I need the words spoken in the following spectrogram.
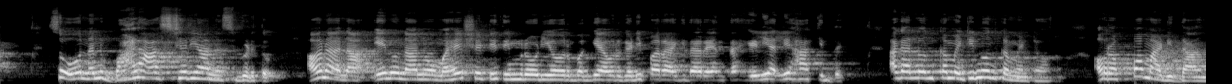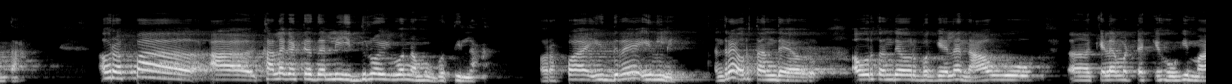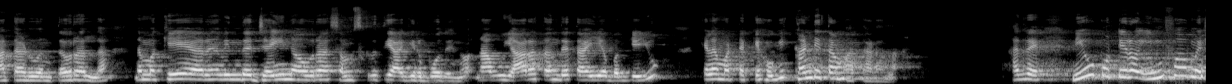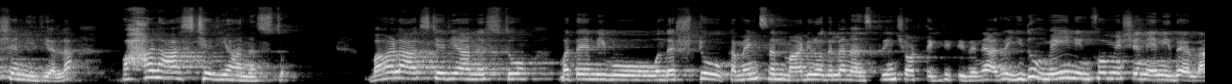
ಸೊ ನನಗೆ ಬಹಳ ಆಶ್ಚರ್ಯ ಅನ್ನಿಸ್ಬಿಡ್ತು. ಅವನ ನಾ, ಏನು ನಾನು ಮಹೇಶ್ ಶೆಟ್ಟಿ ತಿಮ್ರೋಡಿ ಅವ್ರ ಬಗ್ಗೆ ಅವ್ರು ಗಡಿಪಾರ ಆಗಿದ್ದಾರೆ ಅಂತ ಹೇಳಿ ಅಲ್ಲಿ ಹಾಕಿದ್ದೆ. ಆಗ ಅಲ್ಲೊಂದು ಕಮೆಂಟ್ ಇನ್ನೊಂದು ಕಮೆಂಟ್ ಅವ್ರು ಅವರಪ್ಪ ಮಾಡಿದ್ದ ಅಂತ. ಅವರಪ್ಪ ಆ ಕಾಲಘಟ್ಟದಲ್ಲಿ ಇದ್ರೋ ಇಲ್ವೋ ನಮಗ್ ಗೊತ್ತಿಲ್ಲ. ಅವರಪ್ಪ ಇದ್ರೆ ಇರ್ಲಿ. ಅಂದ್ರೆ ಅವ್ರ ತಂದೆ ಅವರು. ಅವ್ರ ತಂದೆಯವ್ರ ಬಗ್ಗೆ ಎಲ್ಲ ನಾವು ಕೆಳಮಟ್ಟಕ್ಕೆ ಹೋಗಿ ಮಾತಾಡುವಂತವ್ರಲ್ಲ ನಮ್ಮ ಕೆ ಅರವಿಂದ ಜೈನ್ ಅವರ ಸಂಸ್ಕೃತಿ ಆಗಿರ್ಬೋದೇನೋ, ನಾವು ಯಾರ ತಂದೆ ತಾಯಿಯ ಬಗ್ಗೆಯೂ ಕೆಳಮಟ್ಟಕ್ಕೆ ಹೋಗಿ ಖಂಡಿತ ಮಾತಾಡಲ್ಲ. ಆದ್ರೆ ನೀವು ಕೊಟ್ಟಿರೋ ಇನ್ಫಾರ್ಮೇಶನ್ ಇದೆಯಲ್ಲ, ಬಹಳ ಆಶ್ಚರ್ಯ ಅನ್ನಿಸ್ತು. ಬಹಳ ಆಶ್ಚರ್ಯ ಅನ್ನಿಸ್ತು. ಮತ್ತೆ ನೀವು ಒಂದಷ್ಟು ಕಮೆಂಟ್ಸ್ ಅನ್ನು ಮಾಡಿರೋದೆಲ್ಲ ನಾನು ಸ್ಕ್ರೀನ್ಶಾಟ್ ತೆಗೆದಿಟ್ಟಿದ್ದೇನೆ. ಆದರೆ ಇದು ಮೇನ್ ಇನ್ಫಾರ್ಮೇಶನ್ ಏನಿದೆ ಅಲ್ಲ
